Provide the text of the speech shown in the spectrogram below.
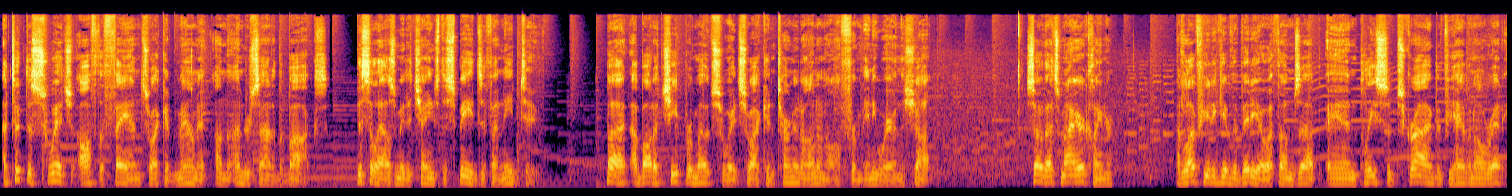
I took the switch off the fan so I could mount it on the underside of the box. This allows me to change the speeds if I need to. But I bought a cheap remote switch so I can turn it on and off from anywhere in the shop. So that's my air cleaner. I'd love for you to give the video a thumbs up and please subscribe if you haven't already.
